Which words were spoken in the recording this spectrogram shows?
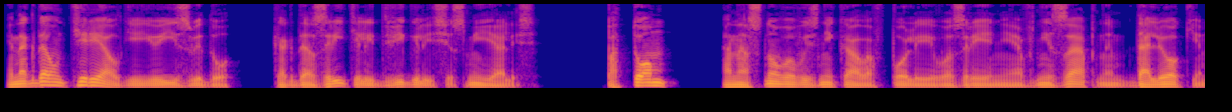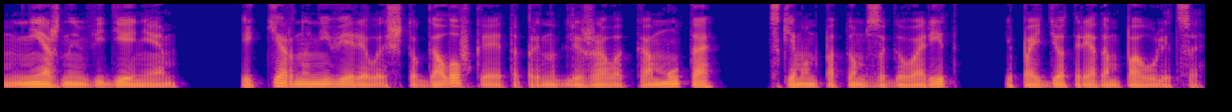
Иногда он терял ее из виду, когда зрители двигались и смеялись. Потом она снова возникала в поле его зрения, внезапным, далеким, нежным видением. И Керну не верилось, что головка эта принадлежала кому-то, с кем он потом заговорит и пойдет рядом по улице.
